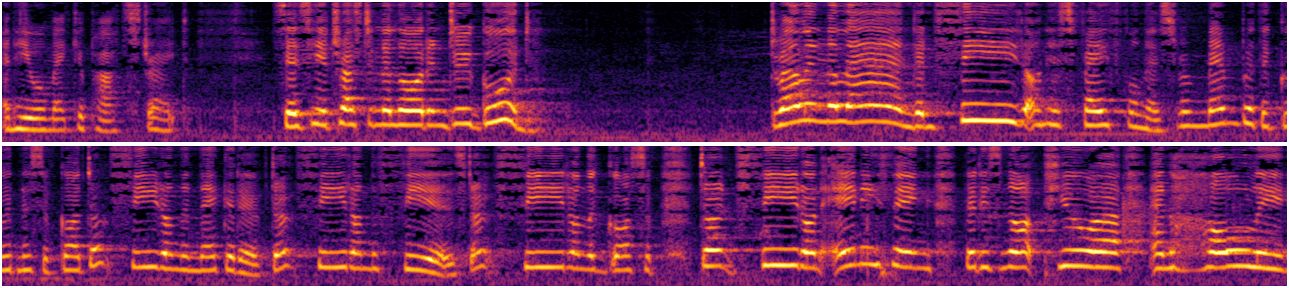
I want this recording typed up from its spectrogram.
And He will make your path straight. It says here, Trust in the Lord and do good Dwell in the land and feed on his faithfulness. Remember the goodness of God. Don't feed on the negative. Don't feed on the fears. Don't feed on the gossip. Don't feed on anything that is not pure and holy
